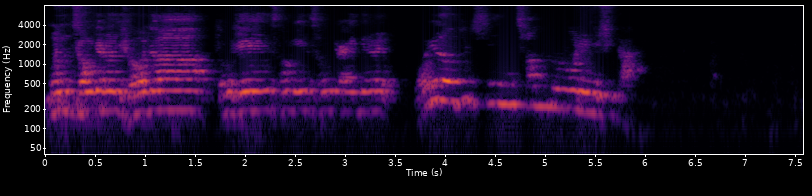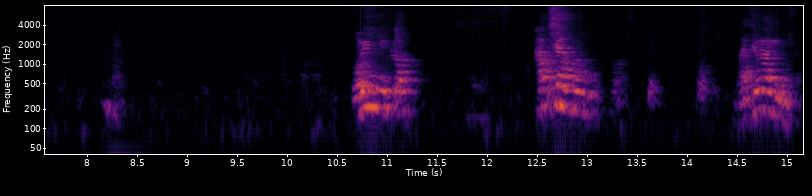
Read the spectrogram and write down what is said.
문종교는 효자, 정신, 성인, 성자이들을 보여주신 참부모님이시다. 보입니까? 같이 한번 마지막입니다.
